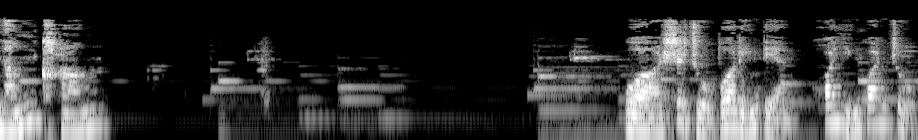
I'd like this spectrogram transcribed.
能扛。我是主播零点，欢迎关注，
